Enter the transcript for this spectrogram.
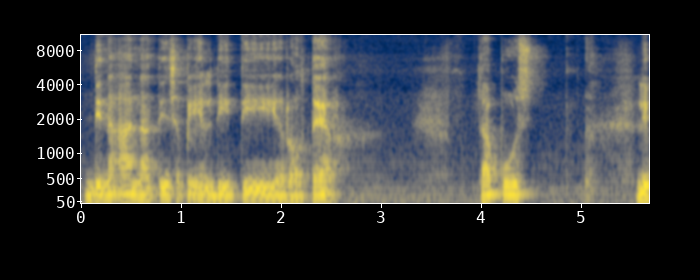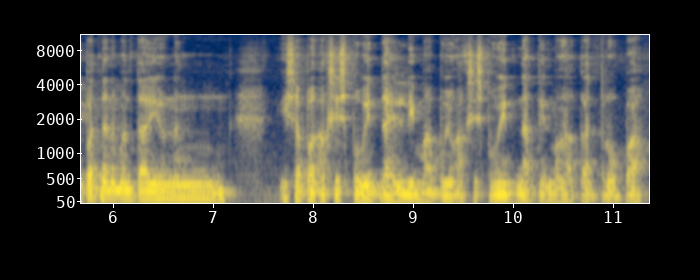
dinaan natin sa PLDT router. Tapos, lipat na naman tayo ng isa pang access point dahil lima po yung access point natin mga katropa.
